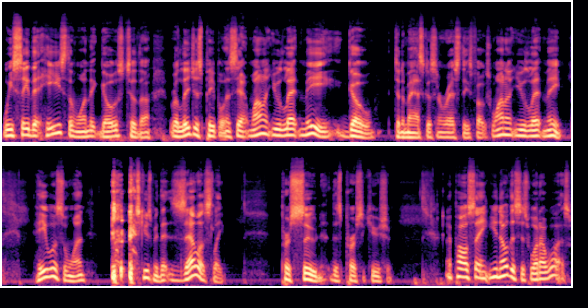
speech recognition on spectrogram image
we see that he's the one that goes to the religious people and said, Why don't you let me go to Damascus and arrest these folks? Why don't you let me? He was the one, excuse me, that zealously pursued this persecution. And Paul's saying, You know, this is what I was.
